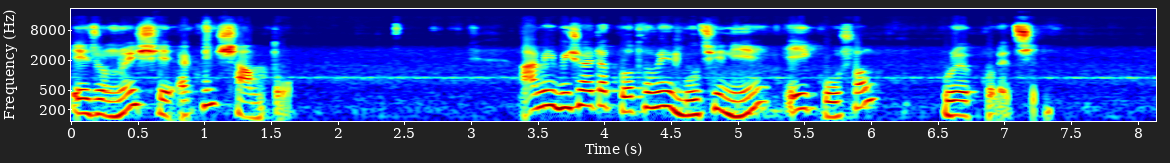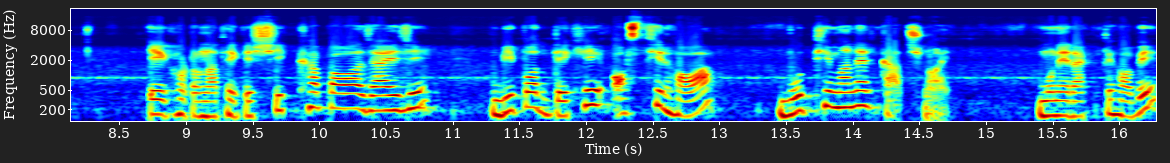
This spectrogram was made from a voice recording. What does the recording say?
এজন্যই সে এখন শান্ত। আমি বিষয়টা প্রথমেই বুঝে নিয়ে এই কৌশল প্রয়োগ করেছি। এ ঘটনা থেকে শিক্ষা পাওয়া যায় যে, বিপদ দেখে অস্থির হওয়া বুদ্ধিমানের কাজ নয়। মনে রাখতে হবে,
